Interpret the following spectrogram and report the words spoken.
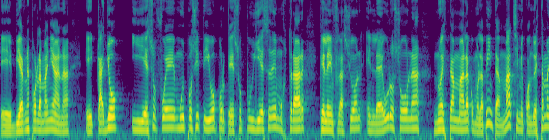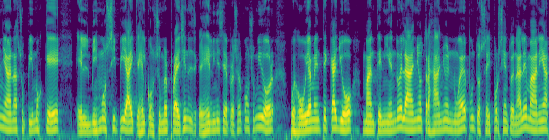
eh, viernes por la mañana, eh, cayó. Y eso fue muy positivo porque eso pudiese demostrar que la inflación en la eurozona no es tan mala como la pintan. Máxime cuando esta mañana supimos que el mismo CPI, que es el Consumer Price Index, que es el índice de precio del consumidor, pues obviamente cayó manteniendo el año tras año en 9.6% en Alemania,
